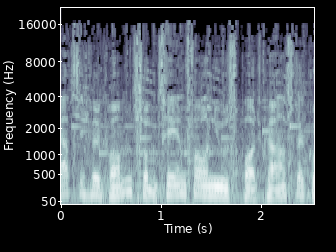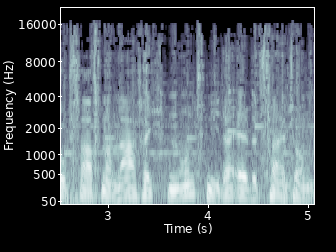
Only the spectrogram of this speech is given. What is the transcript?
Herzlich willkommen zum CNV News Podcast der Cuxhavener Nachrichten und Niederelbe Zeitung.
